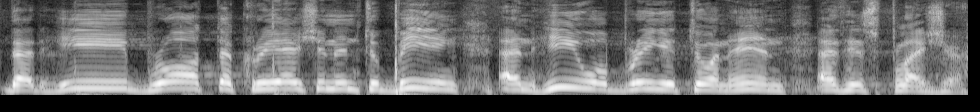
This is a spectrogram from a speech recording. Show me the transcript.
that he brought the creation into being, and he will bring it to an end at his pleasure.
